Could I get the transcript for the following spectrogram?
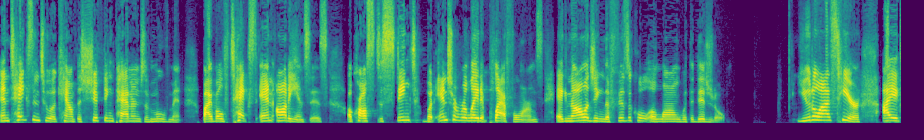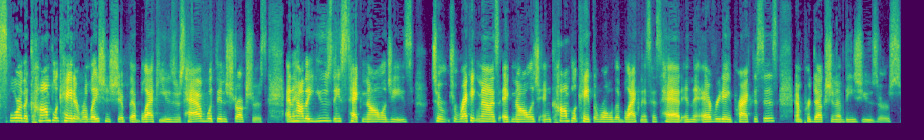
and takes into account the shifting patterns of movement by both text and audiences across distinct but interrelated platforms, acknowledging the physical along with the digital. Utilized here, I explore the complicated relationship that Black users have within structures and how they use these technologies to, to recognize, acknowledge, and complicate the role that Blackness has had in the everyday practices and production of these users.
